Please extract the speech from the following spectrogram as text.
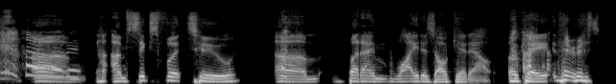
um, i'm six foot two, um, but I'm wide as I'll get out. Okay, there is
